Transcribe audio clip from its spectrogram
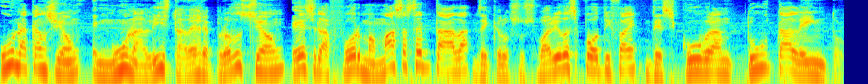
Una canción en una lista de reproducción es la forma más aceptada de que los usuarios de Spotify descubran tu talento.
